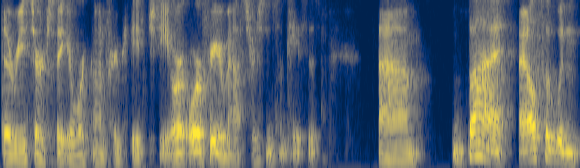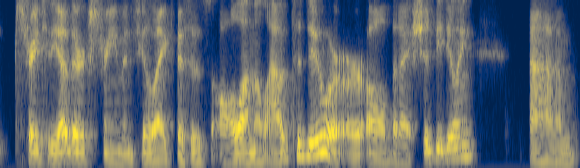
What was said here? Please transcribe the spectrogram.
the research that you're working on for your PhD or, or for your master's in some cases. Um, but I also wouldn't stray to the other extreme and feel like this is all I'm allowed to do or, or all that I should be doing. Um,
